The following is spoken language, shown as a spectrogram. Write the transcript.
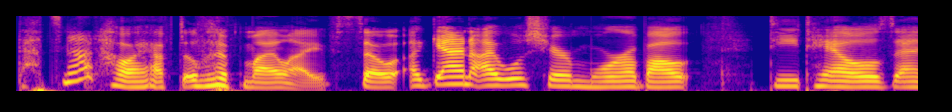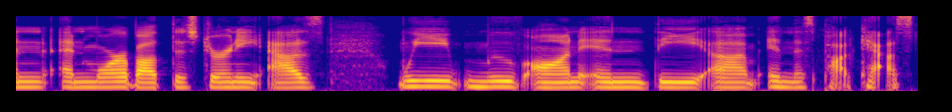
that's not how I have to live my life. So, again, I will share more about details and and more about this journey as we move on in the um, in this podcast.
